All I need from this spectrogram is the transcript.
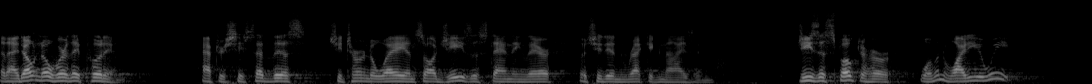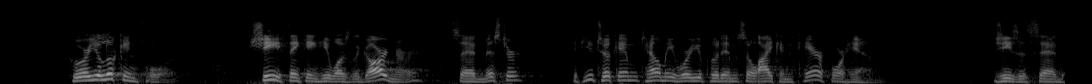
and I don't know where they put him. After she said this, she turned away and saw Jesus standing there, but she didn't recognize him. Jesus spoke to her, Woman, why do you weep? Who are you looking for? She, thinking he was the gardener, said, Mister, if you took him, tell me where you put him so I can care for him. Jesus said,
